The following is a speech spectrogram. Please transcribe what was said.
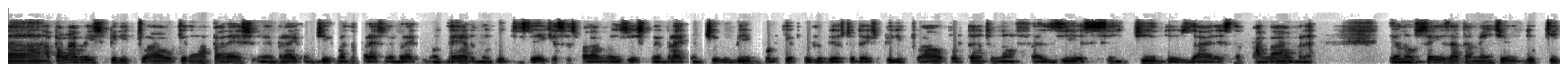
A, a palavra espiritual, que não aparece no hebraico antigo, mas aparece no hebraico moderno, ouvi dizer que essas palavras não existem no hebraico antigo bíblico, porque para os judeus tudo é espiritual, portanto não fazia sentido usar esta palavra. Eu não sei exatamente do que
